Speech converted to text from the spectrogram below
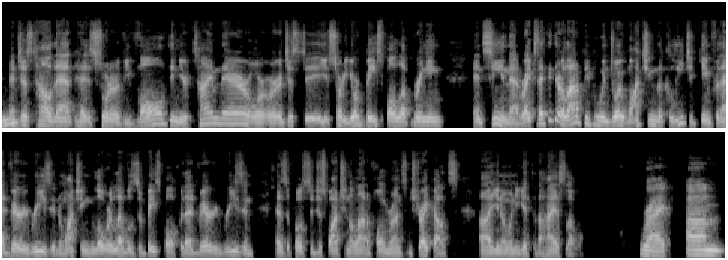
mm-hmm. and just how that has sort of evolved in your time there, or or just uh, sort of your baseball upbringing and seeing that, right? Because I think there are a lot of people who enjoy watching the collegiate game for that very reason and watching lower levels of baseball for that very reason, as opposed to just watching a lot of home runs and strikeouts, uh, you know, when you get to the highest level. Right. Um,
